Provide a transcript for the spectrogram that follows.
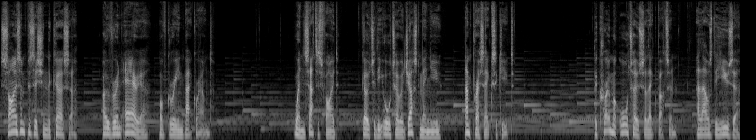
Size and position the cursor over an area of green background. When satisfied, go to the Auto Adjust menu and press Execute. The Chroma Auto Select button allows the user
